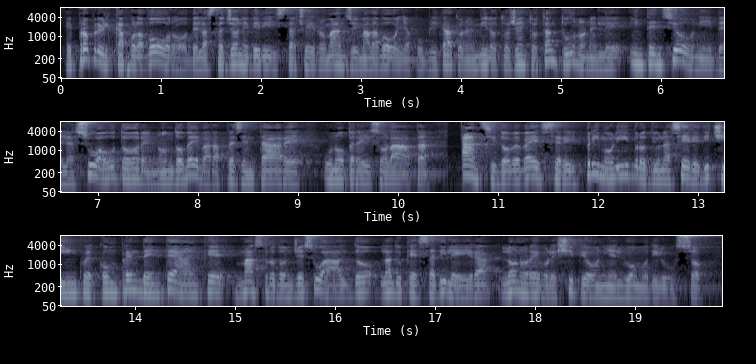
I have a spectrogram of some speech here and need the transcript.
È proprio il capolavoro della stagione verista, cioè il romanzo I Malavoglia, pubblicato nel 1881, nelle intenzioni del suo autore non doveva rappresentare un'opera isolata, anzi doveva essere il primo libro di una serie di cinque comprendente anche Mastro Don Gesualdo, la Duchessa di Leira, l'Onorevole Scipioni e l'Uomo di Lusso.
